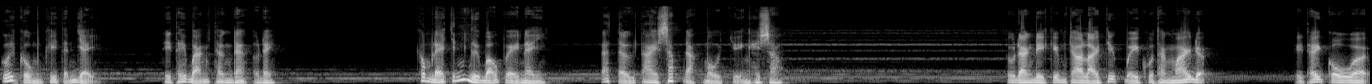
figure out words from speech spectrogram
Cuối cùng khi tỉnh dậy Thì thấy bản thân đang ở đây. Không lẽ chính người bảo vệ này Đã tự tay sắp đặt mọi chuyện hay sao? Tôi đang đi kiểm tra lại thiết bị của thang máy đó. Thì thấy cô ờ,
